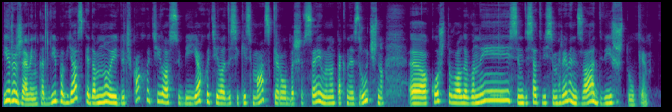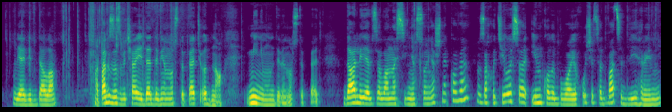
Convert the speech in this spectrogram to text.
І рожевенька. Дві пов'язки давно і дочка хотіла собі. Я хотіла десь якісь маски робиш і все, і воно так незручно. Е, Коштували вони 78 гривень за дві штуки. Я віддала. А так зазвичай йде 95 одна, мінімум 95. Далі я взяла насіння соняшникове. Захотілося, інколи буває, хочеться 22 гривні.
